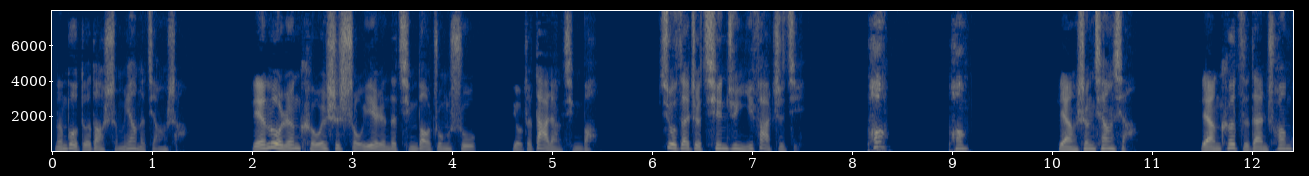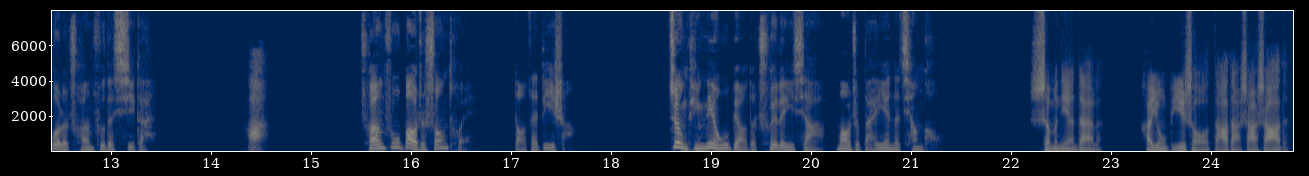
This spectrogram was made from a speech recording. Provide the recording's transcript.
能够得到什么样的奖赏？联络人可谓是守夜人的情报中枢，有着大量情报。就在这千钧一发之际，砰砰，两声枪响，两颗子弹穿过了船夫的膝盖。啊！船夫抱着双腿倒在地上，郑平面无表的吹了一下冒着白烟的枪口。什么年代了，还用匕首打打杀杀的？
